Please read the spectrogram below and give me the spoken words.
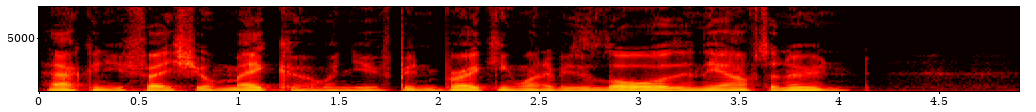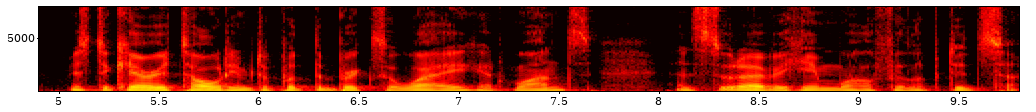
how can you face your Maker when you've been breaking one of his laws in the afternoon? Mr. Carey told him to put the bricks away at once, and stood over him while Philip did so.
